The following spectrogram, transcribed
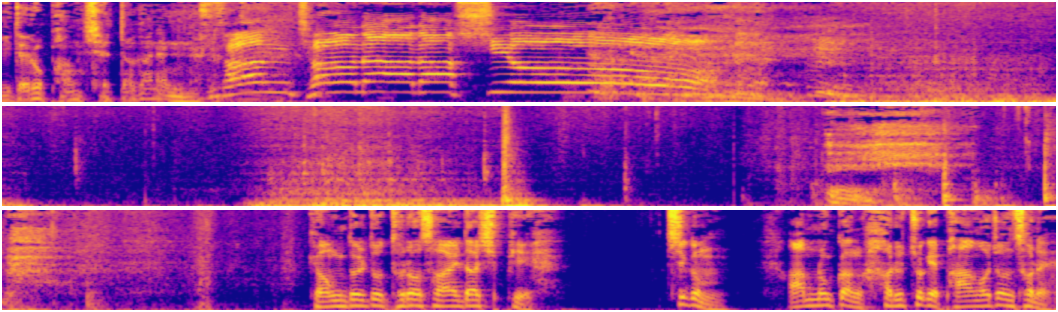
이대로 방치했다가는 주상 전환합시오. 경들도 들어서 알다시피 지금 압록강 하류 쪽의 방어전선에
